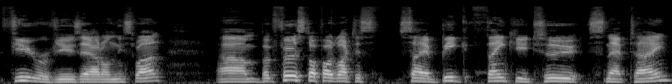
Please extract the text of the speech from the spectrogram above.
few reviews out on this one. Um, but first off, I'd like to say a big thank you to Snaptain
